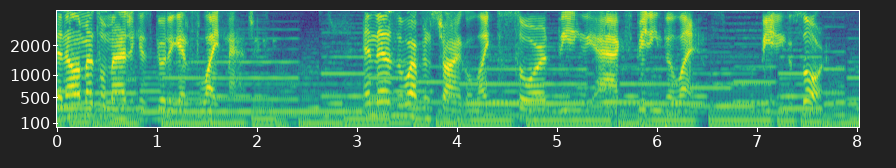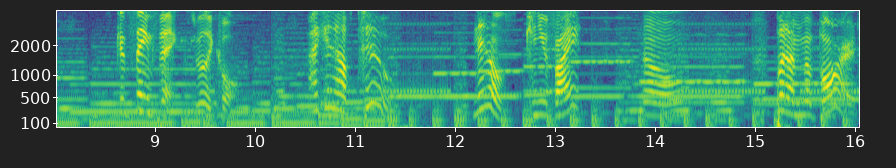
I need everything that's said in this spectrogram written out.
And elemental magic is good against light magic. And there's the weapons triangle, like the sword, beating the axe, beating the lance, beating the sword. It's the same thing. It's really cool. I can help too. Nils, can you fight? No. But I'm a bard,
